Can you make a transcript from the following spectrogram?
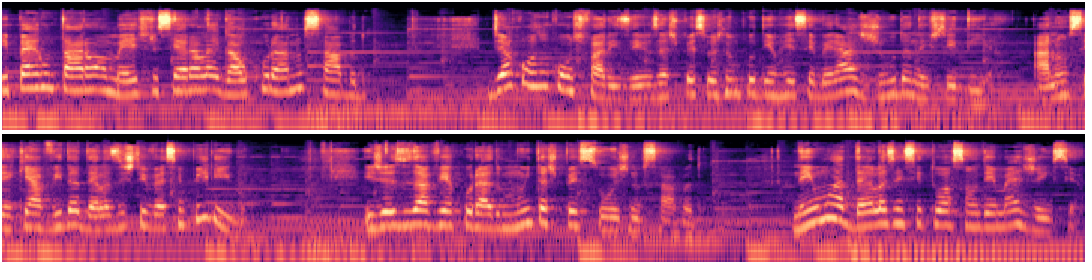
e perguntaram ao mestre se era legal curar no sábado. De acordo com os fariseus, as pessoas não podiam receber ajuda neste dia, a não ser que a vida delas estivesse em perigo. E Jesus havia curado muitas pessoas no sábado, nenhuma delas em situação de emergência.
